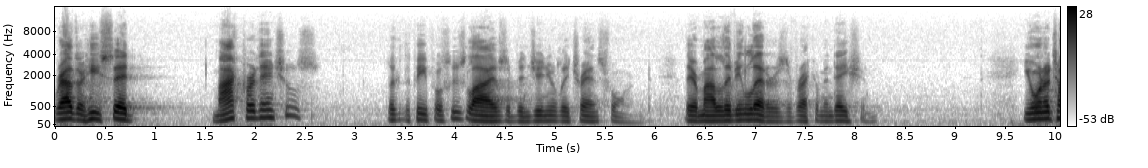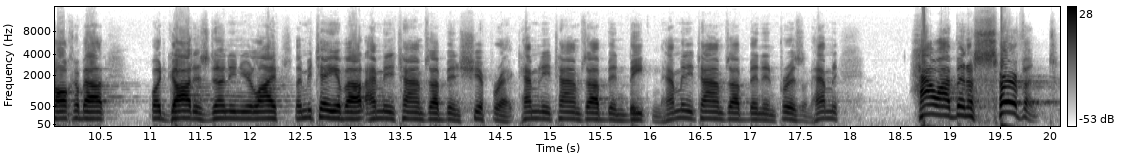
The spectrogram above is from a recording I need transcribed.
Rather, he said, My credentials, look at the people whose lives have been genuinely transformed. They're my living letters of recommendation. You want to talk about what God has done in your life? Let me tell you about how many times I've been shipwrecked, how many times I've been beaten, how many times I've been in prison, how, many, how I've been a servant,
